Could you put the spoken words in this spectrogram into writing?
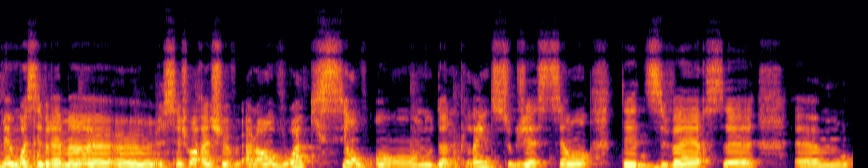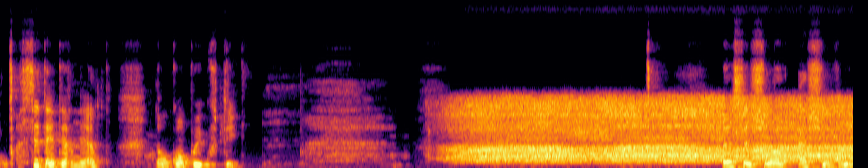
mais moi, c'est vraiment euh, un séchoir à cheveux. Alors, on voit qu'ici, on, nous donne plein de suggestions de divers euh, euh, sites Internet. Donc, on peut écouter. Un séchoir à cheveux.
